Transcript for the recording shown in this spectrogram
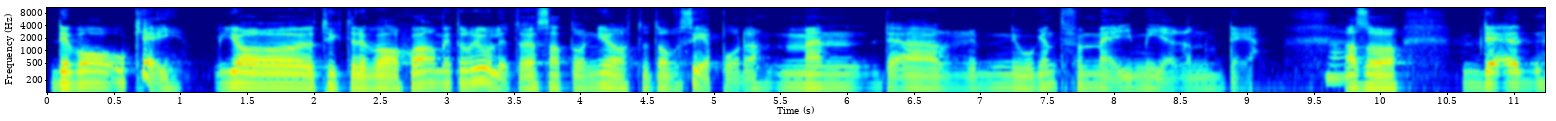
det var okej. Jag tyckte det var charmigt och roligt och jag satt och njöt utav att se på det. Men det är nog inte för mig mer än det. Nej. Alltså, det är...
